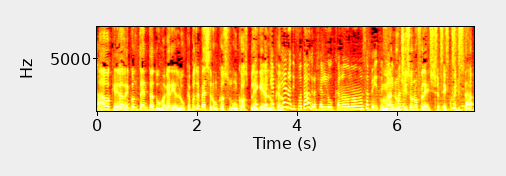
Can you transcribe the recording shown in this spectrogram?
Ah, ok, vabbè, contenta tu, magari a Lucca. Potrebbe essere un, cos- un cosplay che a Lucca. è pieno di fotografi a Lucca, non, non lo sapete. sì, Ma non fanno- ci sono flash e questa,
